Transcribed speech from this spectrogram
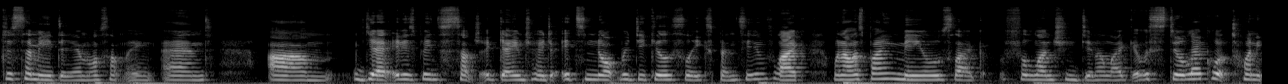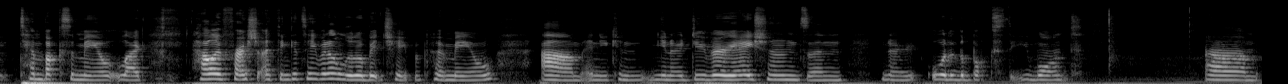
just send me a DM or something and um yeah it has been such a game changer. It's not ridiculously expensive. Like when i was buying meals like for lunch and dinner like it was still like what 20 10 bucks a meal. Like HelloFresh I think it's even a little bit cheaper per meal. Um and you can you know do variations and you know order the box that you want. Um,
